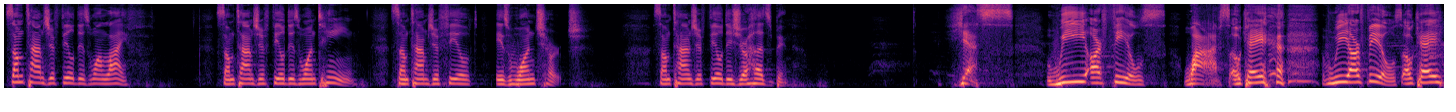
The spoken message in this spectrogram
Sometimes your field is one life. Sometimes your field is one team. Sometimes your field is one church. Sometimes your field is your husband. Yes, we are fields, wives, okay? we are fields, okay?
